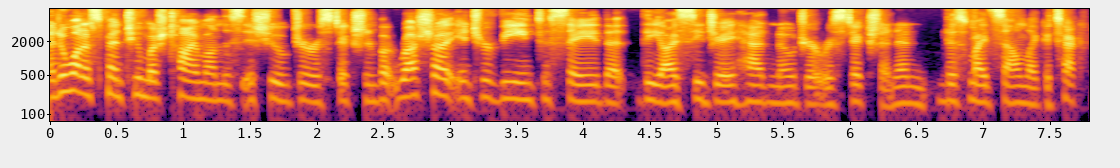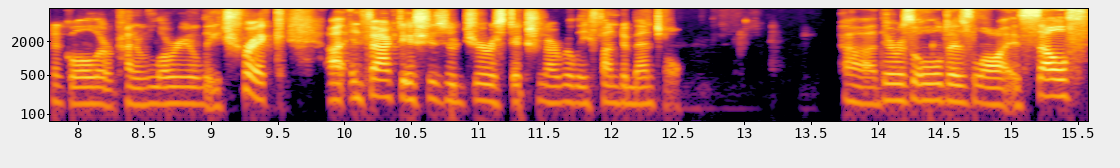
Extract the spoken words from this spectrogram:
I don't want to spend too much time on this issue of jurisdiction, but Russia intervened to say that the ICJ had no jurisdiction. And this might sound like a technical or kind of lawyerly trick. Uh, in fact, issues of jurisdiction are really fundamental. Uh, they're as old as law itself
